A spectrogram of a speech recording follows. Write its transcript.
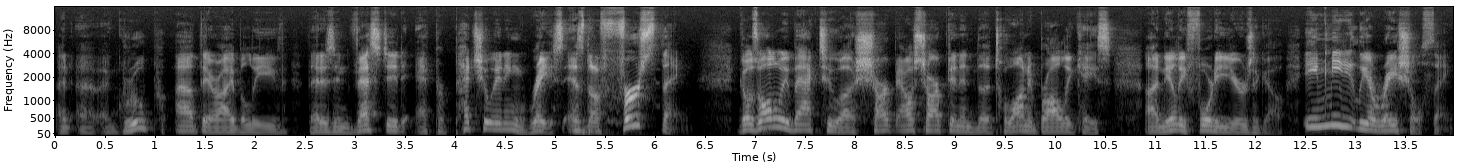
an- a, group out there, I believe, that is invested at perpetuating race as the first thing. Goes all the way back to uh, Sharp, Al Sharpton and the Tawana Brawley case uh, nearly 40 years ago. Immediately a racial thing.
